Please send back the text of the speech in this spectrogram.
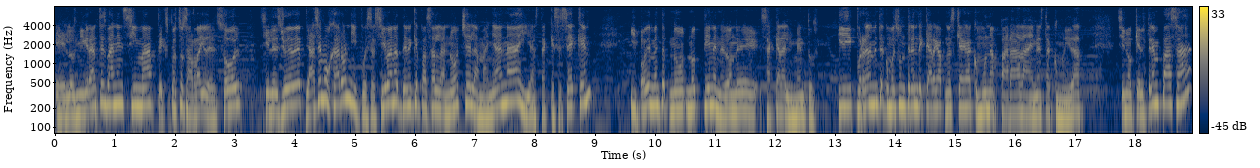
Eh, los migrantes van encima expuestos al rayo del sol, si les llueve, ya se mojaron y pues así van a tener que pasar la noche, la mañana y hasta que se sequen. Y obviamente no, no tienen de dónde sacar alimentos. Y pues realmente como es un tren de carga, no es que haga como una parada en esta comunidad, sino que el tren pasa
